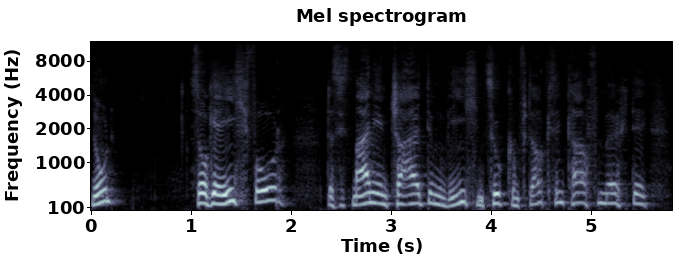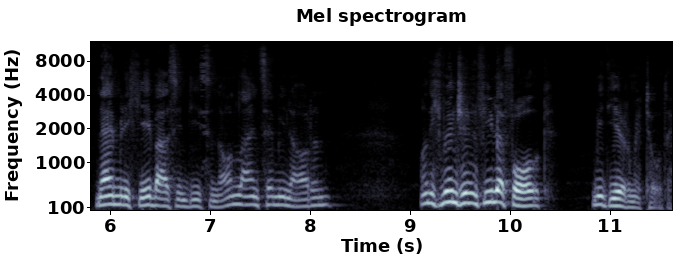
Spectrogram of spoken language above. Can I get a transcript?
Nun, so gehe ich vor, das ist meine Entscheidung, wie ich in Zukunft Aktien kaufen möchte, nämlich jeweils in diesen Online-Seminaren. Und ich wünsche Ihnen viel Erfolg mit Ihrer Methode.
